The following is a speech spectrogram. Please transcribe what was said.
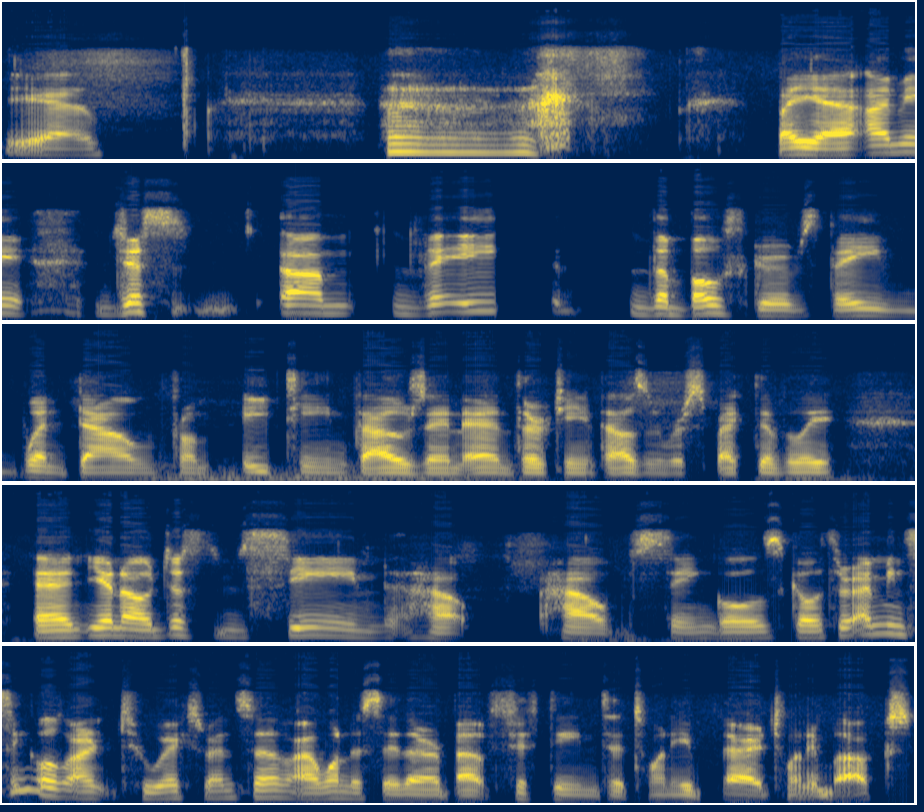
Yeah. but yeah, I mean, just um, they the both groups they went down from 18,000 and 13,000 respectively. And you know, just seeing how how singles go through. I mean, singles aren't too expensive. I want to say they're about 15 to 20 or 20 bucks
